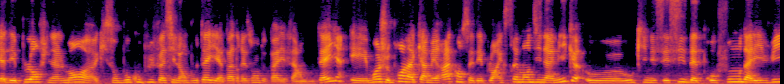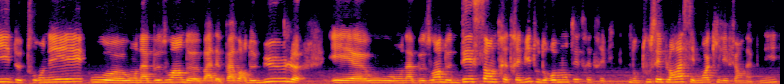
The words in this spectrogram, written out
Il y a des plans finalement euh, qui sont beaucoup plus faciles en bouteille, il n'y a pas de raison de ne pas les faire en bouteille. Et moi, je prends la caméra quand c'est des plans extrêmement dynamiques ou, qui nécessitent d'être profond, d'aller vite, de tourner, ou où on a besoin de ne bah, pas avoir de bulles et où on a besoin de descendre très très vite ou de remonter très très vite. Donc tous ces plans-là, c'est moi qui les fais en apnée.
